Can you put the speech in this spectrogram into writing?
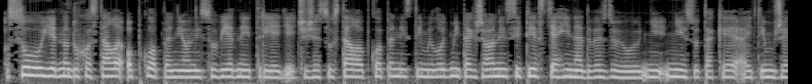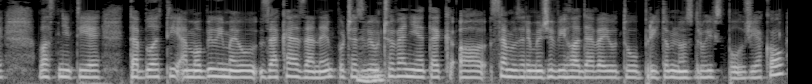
sú jednoducho stále obklopení, oni sú v jednej triede, čiže sú stále obklopení s tými ľuďmi, takže oni si tie vzťahy nadvezujú. Nie, nie sú také aj tým, že vlastne tie tablety a mobily majú zakázané počas mm-hmm. vyučovania, tak o, samozrejme, že vyhľadávajú tú prítomnosť druhých spolužiakov.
